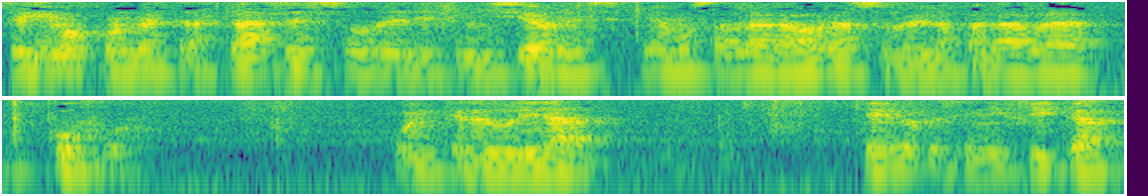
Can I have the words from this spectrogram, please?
Seguimos con nuestras clases sobre definiciones y vamos a hablar ahora sobre la palabra kufur o incredulidad. ¿Qué es lo que significa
